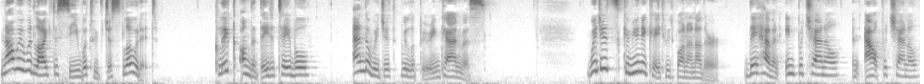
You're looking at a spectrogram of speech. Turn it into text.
Now we would like to see what we've just loaded. Click on the data table and the widget will appear in Canvas. Widgets communicate with one another they have an input channel, an output channel,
